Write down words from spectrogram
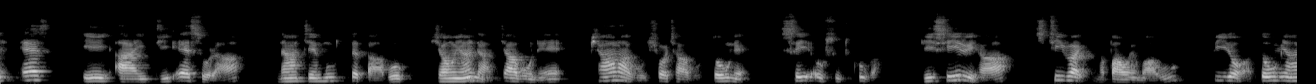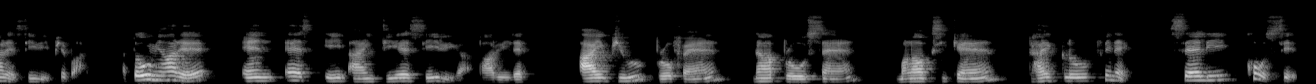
NSAIDs ဆိုတာနာကျင်မှုတက်တာဖို့ရောင်ရမ်းတာကြဖို့နဲ့ဖျားတာကိုလျှော့ချဖို့သုံးတဲ့ဆေးအုပ်စုတစ်ခုပါဒီဆေးတွေဟာ steroid မပါဝင်ပါဘူးပြီးတော့အသုံးများတဲ့ဆေးတွေဖြစ်ပါတယ်အသုံးများတဲ့ NSAIDs ဆေးတွေကဘာတွေလဲ ibuprofen, naproxen, meloxicam, diclofenac, celecoxib,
